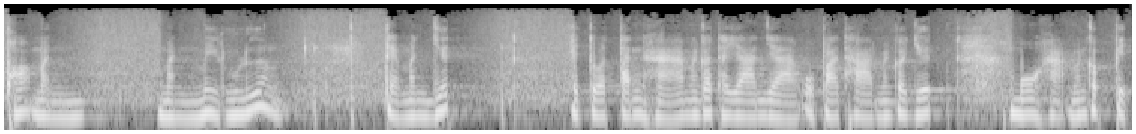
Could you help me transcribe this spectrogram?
เพราะมันมันไม่รู้เรื่อง แต่มันยึดไอตัวตัณหา มันก็ทยานอยากอุปาทาน มันก็ยึดโมหะมันก็ปิด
